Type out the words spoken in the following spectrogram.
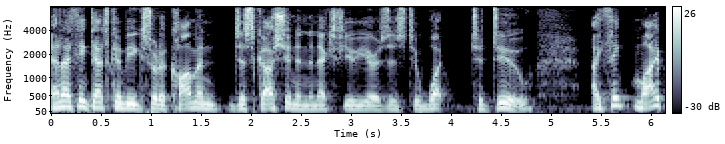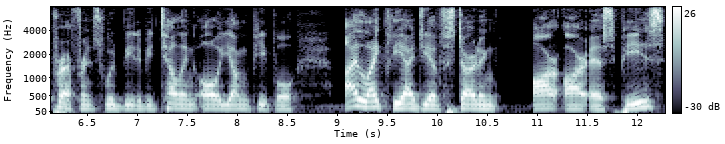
And I think that's going to be sort of common discussion in the next few years as to what to do. I think my preference would be to be telling all young people I like the idea of starting RRSPs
